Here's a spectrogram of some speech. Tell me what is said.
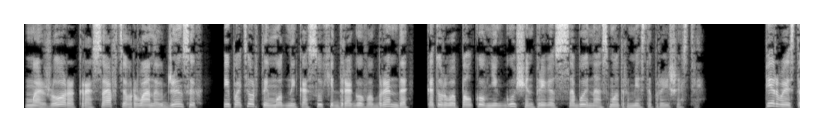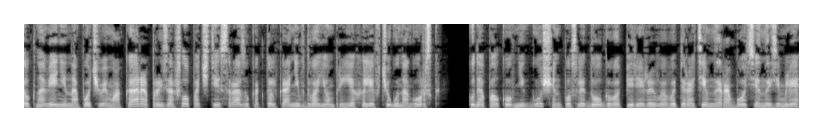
Мажора, красавца в рваных джинсах и потертой модной косухе дорогого бренда, которого полковник Гущин привез с собой на осмотр места происшествия. Первое столкновение на почве Макара произошло почти сразу, как только они вдвоем приехали в Чугуногорск, куда полковник Гущин после долгого перерыва в оперативной работе на земле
